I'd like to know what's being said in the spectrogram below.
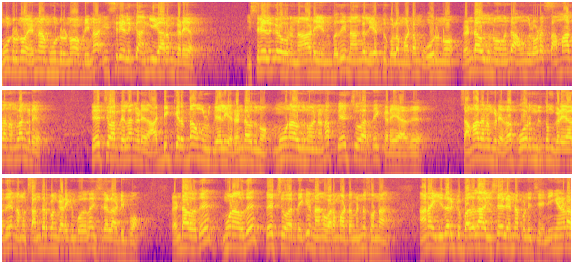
மூன்று நோ என்ன மூன்று நோ அப்படின்னா இஸ்ரேலுக்கு அங்கீகாரம் கிடையாது. இஸ்ரேலுங்கிற ஒரு நாடு என்பது நாங்கள் ஏற்றுக்கொள்ள மாட்டோம். ஒரு நோ. ரெண்டாவது நோ வந்து அவங்களோட சமாதானம்லாம் கிடையாது. பேச்சுவார்த்தையெல்லாம் கிடையாது. அடிக்கிறது தான் உங்களுக்கு வேலையை. ரெண்டாவது நோ மூணாவது நோ என்னென்னா பேச்சுவார்த்தை கிடையாது. சமாதானம் கிடையாது. போர் நிறுத்தம் கிடையாது. நமக்கு சந்தர்ப்பம் கிடைக்கும் போதெல்லாம் இஸ்ரேல் அடிப்போம். ரெண்டாவது மூணாவது பேச்சுவார்த்தைக்கு நாங்கள் வரமாட்டோம்னு சொன்னாங்க. ஆனால் இதற்கு பதிலாக இஸ்ரேல் என்ன பண்ணுச்சு? நீங்கள் என்னடா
